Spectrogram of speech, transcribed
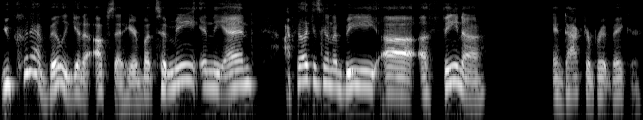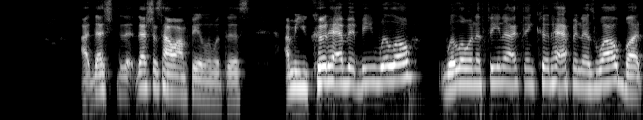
You could have Billy get an upset here, but to me, in the end, I feel like it's going to be uh, Athena and Dr. Britt Baker. Uh, that's that's just how I'm feeling with this. I mean, you could have it be Willow, Willow and Athena, I think, could happen as well. But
